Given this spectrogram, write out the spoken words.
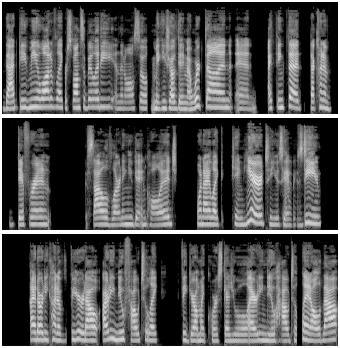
that gave me a lot of like responsibility and then also making sure I was getting my work done. And I think that that kind of different style of learning you get in college, when I like came here to UCSD, I had already kind of figured out, I already knew how to like figure out my course schedule. I already knew how to plan all of that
